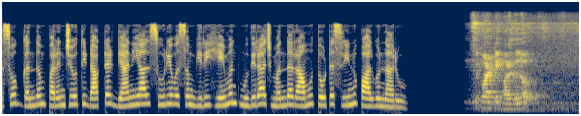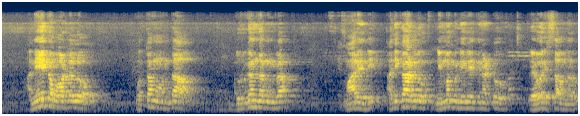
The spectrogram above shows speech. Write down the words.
Ashok Gandham Paramjyothi doctor Daniel Suryavamsam Giri Hemanth Mudiraj Manda Ramu Thota శ్రీను పాల్గొన్నారు. మున్సిపాలిటీ పరిధిలో అనేక వార్డులలో మొత్తం అంతా దుర్గంధంగా మారింది. అధికారులు నిమ్మకు నీరెత్తినట్టు వ్యవహరిస్తూ ఉన్నారు.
